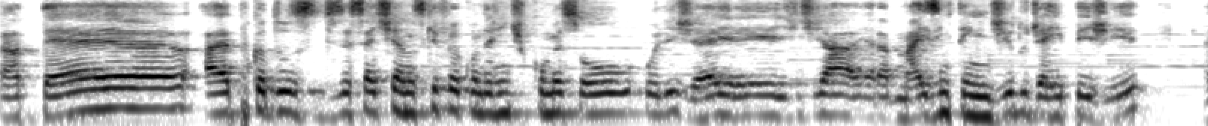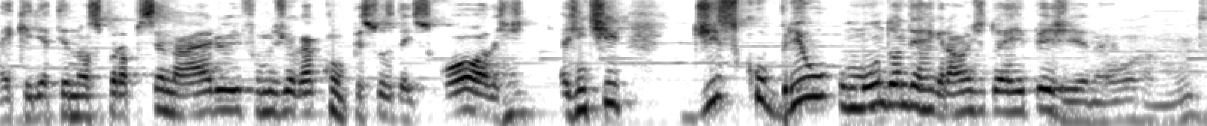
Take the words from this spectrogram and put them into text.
até a época dos 17 anos, que foi quando a gente começou o Ligé, e aí a gente já era mais entendido de RPG, aí queria ter nosso próprio cenário e fomos jogar com pessoas da escola. A gente, a gente descobriu o mundo underground do RPG, né? Porra, muito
